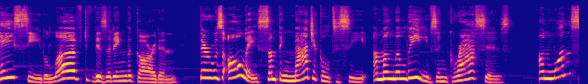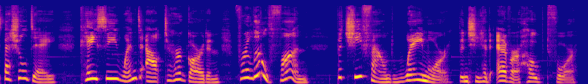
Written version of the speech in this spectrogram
Casey loved visiting the garden. There was always something magical to see among the leaves and grasses. On one special day, Casey went out to her garden for a little fun, but she found way more than she had ever hoped for.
